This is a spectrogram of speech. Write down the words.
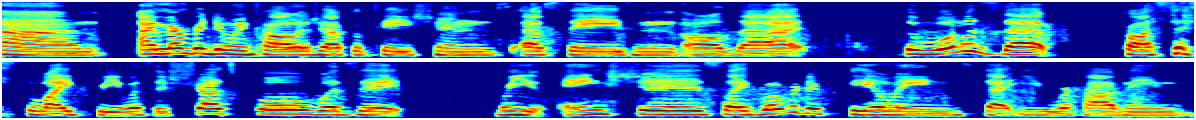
um, I remember doing college applications, essays, and all that. So, what was that process like for you? Was it stressful? Was it, were you anxious? Like, what were the feelings that you were having?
